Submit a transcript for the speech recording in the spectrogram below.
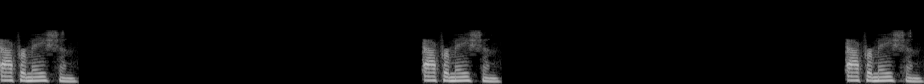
Affirmation affirmation. Affirmation.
